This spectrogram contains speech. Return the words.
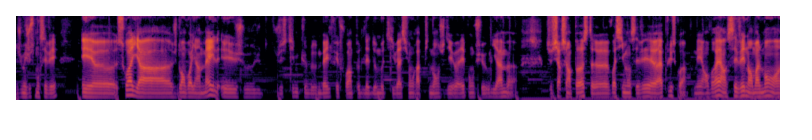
Je mets juste mon CV. Et euh, soit il y a, je dois envoyer un mail et je, j'estime que le mail fait foi un peu de l'aide de motivation rapidement. Je dis ouais bon, je suis William. euh, Je cherche un poste. euh, voici mon CV euh, à plus quoi. Mais en vrai, un CV normalement. euh,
